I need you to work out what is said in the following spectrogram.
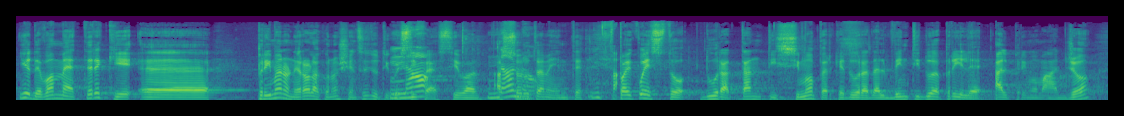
Io devo ammettere che eh, prima non ero alla conoscenza di tutti questi No. festival, No, no. assolutamente. Infatti. Poi questo dura tantissimo perché dura dal 22 aprile al primo maggio.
